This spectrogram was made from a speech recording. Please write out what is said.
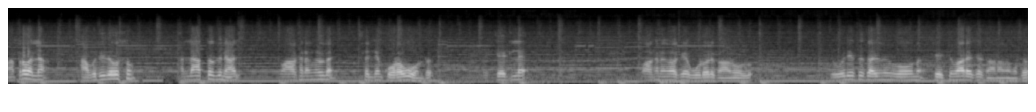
മാത്രമല്ല അവധി ദിവസം അല്ലാത്തതിനാൽ വാഹനങ്ങളുടെ ശല്യം കുറവുമുണ്ട്. എസ്റ്റേറ്റിലെ വാഹനങ്ങളൊക്കെ കൂടുതൽ കാണുള്ളൂ ജോലിയൊക്കെ കഴിഞ്ഞ് പോകുന്ന ചേച്ചിമാരെയൊക്കെ കാണാം നമുക്ക്.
